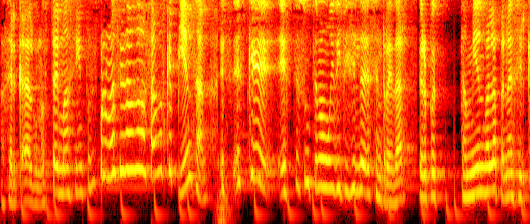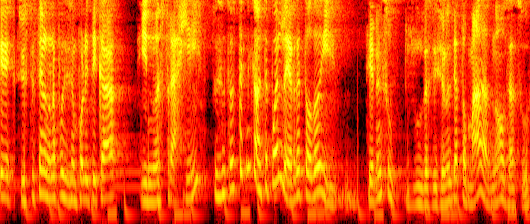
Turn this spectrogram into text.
acerca de algunos temas y entonces por lo menos sabemos qué piensan. Es, es, que esto es un tema muy difícil de desenredar, pero pues también vale la pena decir que si usted tiene alguna posición política y no es frágil, pues entonces técnicamente pueden leer de todo y tienen sus decisiones ya tomadas, no? O sea, su,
